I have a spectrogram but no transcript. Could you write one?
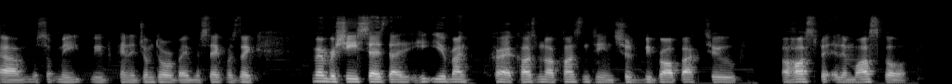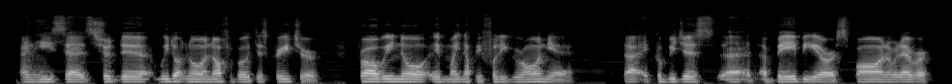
um was something we, we've kind of jumped over by mistake was like, remember she says that he, your man uh, cosmonaut Constantine should be brought back to a hospital in Moscow, and he says should the we don't know enough about this creature. For all we know, it might not be fully grown yet. That it could be just uh, a baby or a spawn or whatever.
